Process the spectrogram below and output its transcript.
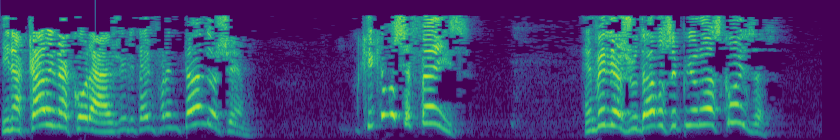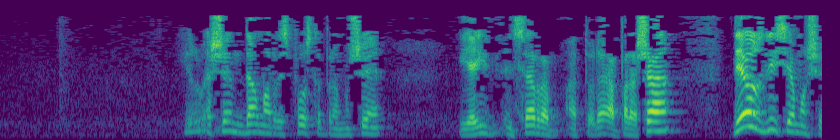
E na cara e na coragem, ele está enfrentando Hashem. O que, que você fez? Em vez de ajudar, você piorou as coisas. E Hashem dá uma resposta para Moshe, e aí encerra a Torá, a Parashá. Deus disse a Moshe:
